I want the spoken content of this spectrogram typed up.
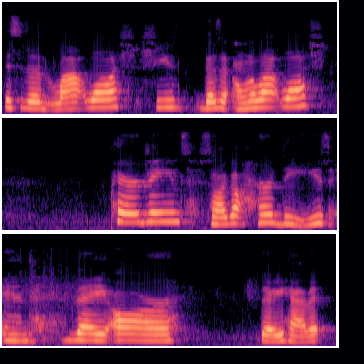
This is a light wash. She doesn't own a light wash pair of jeans. So I got her these and they are, there you have it,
